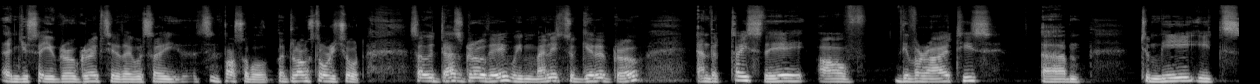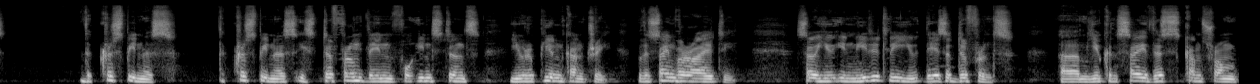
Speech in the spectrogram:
and you say you grow grapes here, they will say it's impossible. But long story short, so it does grow there. We managed to get it grow, and the taste there of the varieties, um, to me, it's the crispiness. The crispiness is different than, for instance, European country with the same variety. So you immediately you, there's a difference. Um, you can say this comes from,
